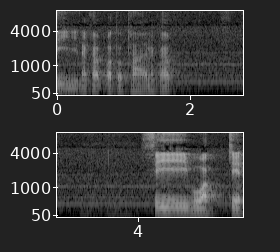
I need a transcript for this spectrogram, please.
สี่นะครับ เอาตัวท้ายนะครับสี่บวกเจ็ด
